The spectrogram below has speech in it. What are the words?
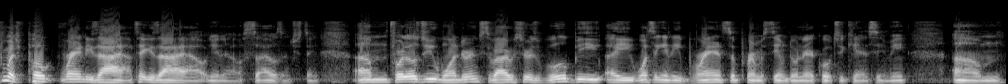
pretty much poke Randy's eye out, take his eye out, you know. So that was interesting. Um, for those of you wondering, Survivor Series will be a once again a brand supremacy. I'm doing air quotes. You can't see me. Um,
